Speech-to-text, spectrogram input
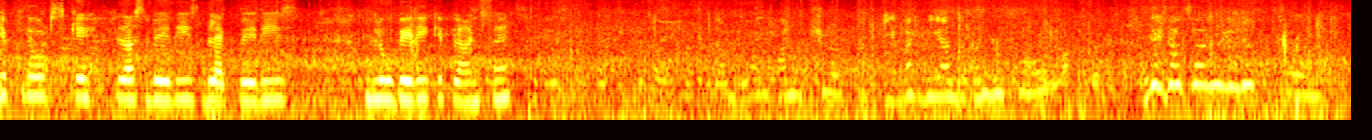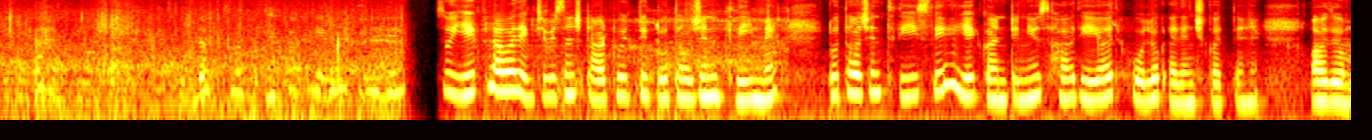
ये फ्रूट्स के, रसबेरीज, ब्लैकबेरीज, ब्लूबेरी के प्लांट्स हैं। सो ये फ्लावर एग्जीबिशन स्टार्ट हुई थी 2003 में। 2003 से ये कंटिन्यूस हर ईयर वो लोग अरेंज करते हैं। और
